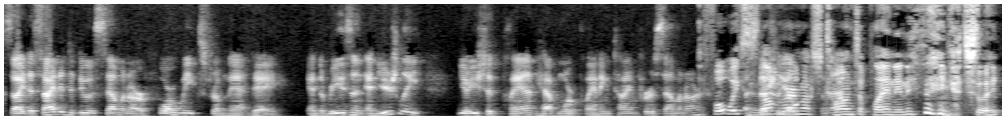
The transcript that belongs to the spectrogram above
so I decided to do a seminar four weeks from that day. And the reason, and usually, you know, you should plan, have more planning time for a seminar. Four weeks is not very much from time to plan anything, actually.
